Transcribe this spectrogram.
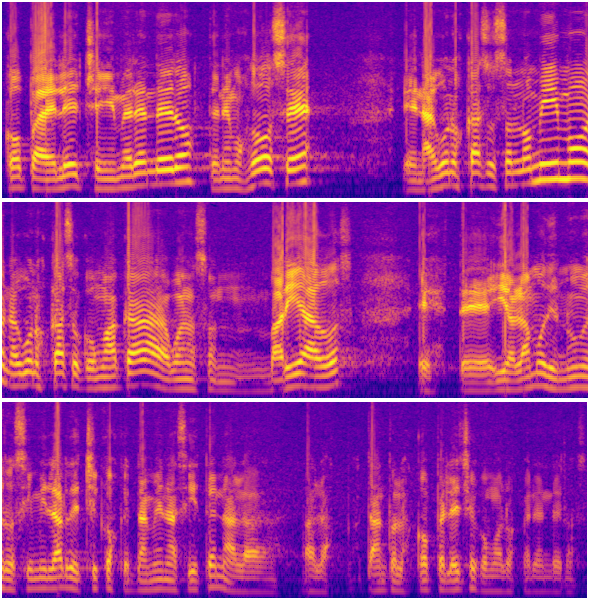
copa de leche y merendero, tenemos 12. En algunos casos son lo mismo, en algunos casos como acá, bueno, son variados. Este, y hablamos de un número similar de chicos que también asisten a, a tanto a las copas de leche como a los merenderos.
